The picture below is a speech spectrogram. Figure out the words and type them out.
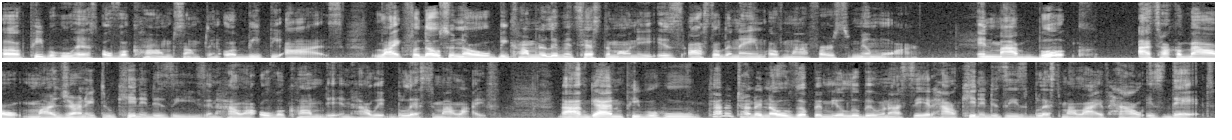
of people who has overcome something or beat the odds. Like for those who know, Becoming a Living Testimony is also the name of my first memoir. In my book, I talk about my journey through kidney disease and how I overcome it and how it blessed my life. Now, I've gotten people who kind of turned their nose up at me a little bit when I said how kidney disease blessed my life. How is that?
